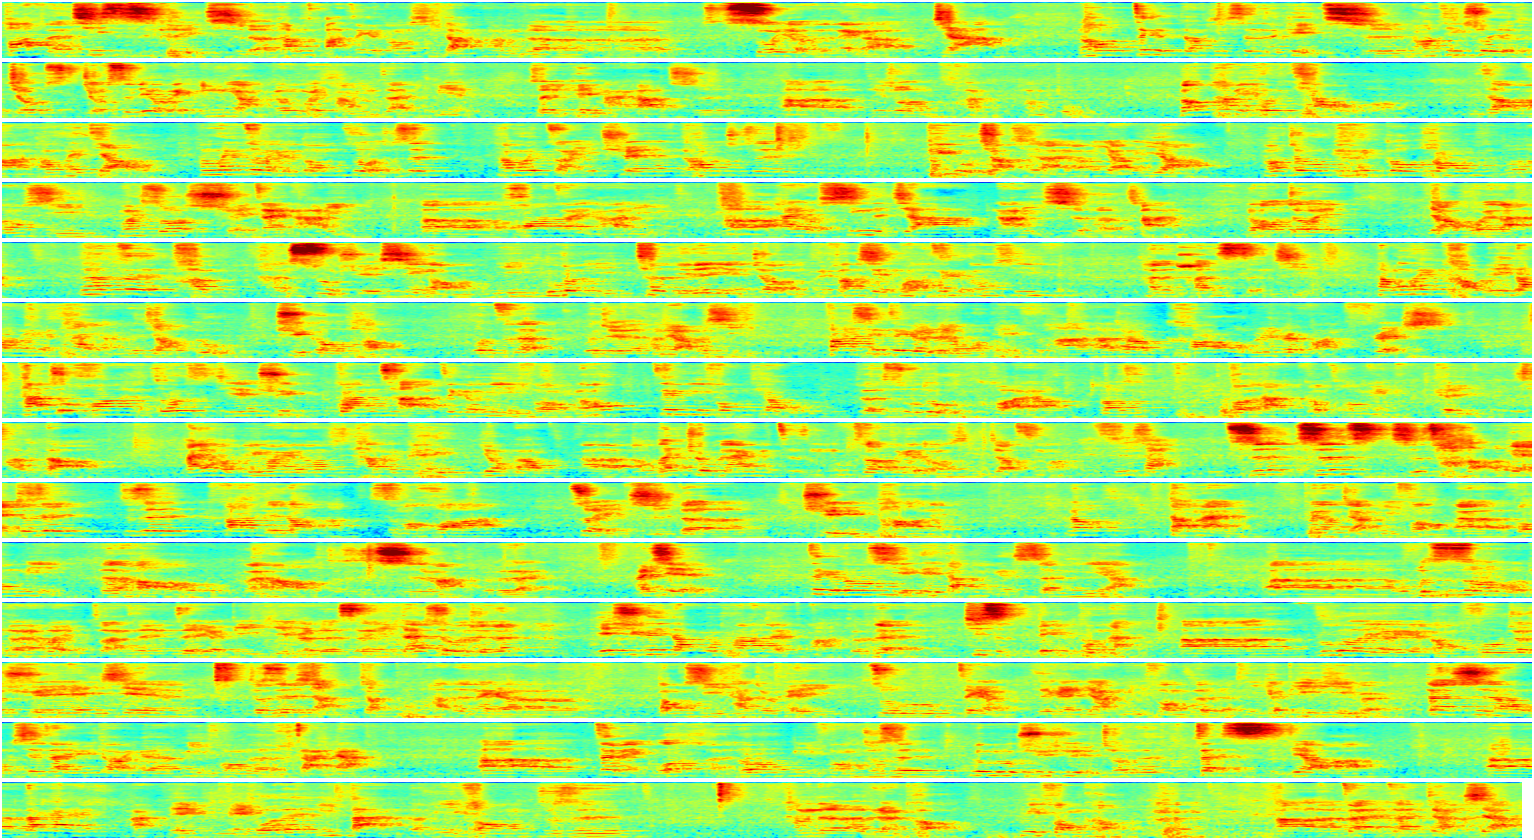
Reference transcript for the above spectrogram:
花粉其实是可以吃的，他们把这个东西当他们的所有的那个家，然后这个东西甚至可以吃，然后听说有九九十六个营养跟维他命在里面，所以你可以买它吃，呃，听说很很很补。然后他们也会跳舞哦，你知道吗？他们会跳舞，他们会做一个动作，就是他们会转一圈，然后就是屁股翘起来，然后摇一摇。然后就会沟通很多东西，会说水在哪里，呃，花在哪里，呃，还有新的家哪里适合搬，然后就会摇回来。那这很很数学性哦。你如果你彻底的研究，你会发现哇，这个东西很很神奇。他们会考虑到那个太阳的角度去沟通。我真的我觉得很了不起。发现这个人我佩服他，他叫 Carl River von Frisch。他就花很多时间去观察这个蜜蜂，然后这蜜蜂跳舞的速度很快啊，不知道是不过他够聪明，可以查得到。还有另外一个东西，他们可以用到呃 electromagnetism，我不知道这个东西叫什么？磁场。磁磁磁场，OK，就是就是发掘到它什么花最值得去 pollinate。那当然不用讲蜜蜂，呃，蜂蜜很好很好就是吃嘛，对不对？而且这个东西也可以当一个生意啊。呃，我不是说我可能会转成这个 beekeeper 的生意，但是我觉得也许可以当个 project 嘛，对不对？其实并不难。啊，如果有一个农夫就缺一些，就是想叫补他的那个东西，他就可以租这个这个养蜜蜂的人，一个 beekeeper。但是呢，我们现在遇到一个蜜蜂的灾难。呃，在美国很多蜜蜂就是陆陆续续就是在死掉啊。呃，大概美美国的一半的蜜蜂就是。他们的人口，蜜蜂口，啊，在在降下，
